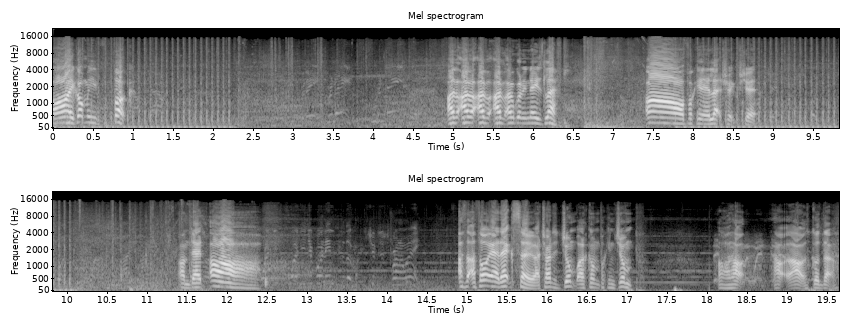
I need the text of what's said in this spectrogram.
Oh, he got me, fuck! I've, I've, I've, I've got any nades left. Oh, fucking electric shit. I'm dead. Oh, run away. I, th I thought I had exo. I tried to jump, but I couldn't fucking jump. Oh, that, that, that was good. That.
